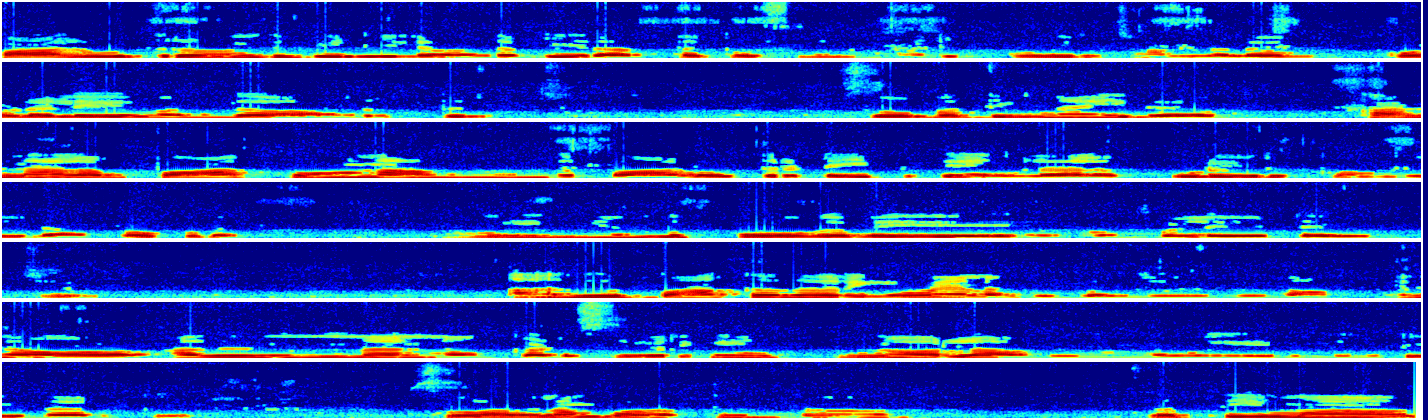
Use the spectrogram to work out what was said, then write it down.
பால் ஊற்றுற வந்து வெளியில் வந்து அப்படியே ரத்த கசிவு மாதிரி போயிடுச்சு அந்த அளவுக்கு குடலே வந்து அறுத்துருச்சு. ஸோ பார்த்தீங்கன்னா இதை கண்ணால் பார்த்தோம். நாங்கள் வந்து பால் ஊற்றுற டைத்துக்கு எங்களால் கூட இருக்க முடியல அப்போ கூட. இங்கேருந்து போகவே ரொம்ப லேட் ஆயிடுச்சு. அது பார்க்கறது வரைக்குமே எனக்கு கொஞ்சம் இதுதான். ஏன்னா அது இருந்தால் இன்னும் கடைசி வரைக்கும் இன்னொருலாம் அது உணவு இருந்துக்கிட்டே தான் இருக்குது ஸோ அதெல்லாம் பார்த்தோம்னா சத்தியமாக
